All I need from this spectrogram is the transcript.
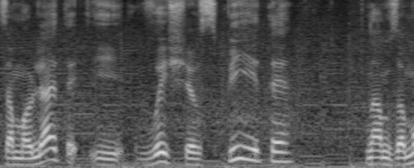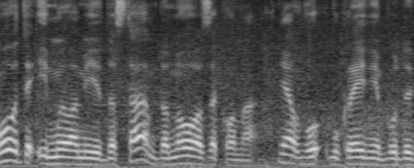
Замовляйте і ви ще вспієте нам замовити, і ми вам її доставимо до нового закону. В Україні буде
